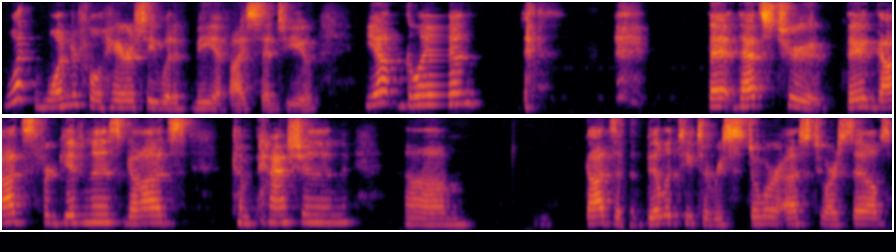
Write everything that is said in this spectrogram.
what wonderful heresy would it be if i said to you yep glenn that that's true. That god's forgiveness god's compassion um, god's ability to restore us to ourselves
